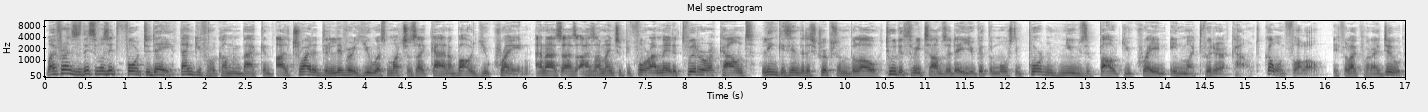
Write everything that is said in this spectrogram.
My friends, this was it for today. Thank you for coming back and I'll try to deliver you as much as I can about Ukraine. And as, as, as I mentioned before, I made a Twitter account, link is in the description below. Two to three times a day you get the most important news about Ukraine in my Twitter account. Go and follow. If you like what I do,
